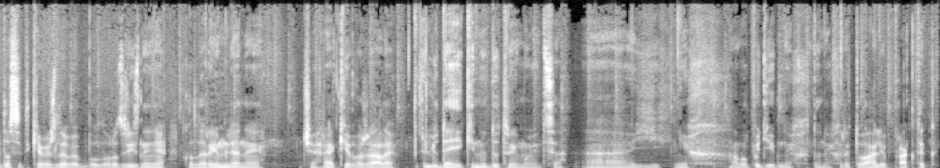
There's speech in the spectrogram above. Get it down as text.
досить таке важливе було розрізнення, коли римляни чи греки вважали людей, які не дотримуються їхніх або подібних до них ритуалів, практик,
